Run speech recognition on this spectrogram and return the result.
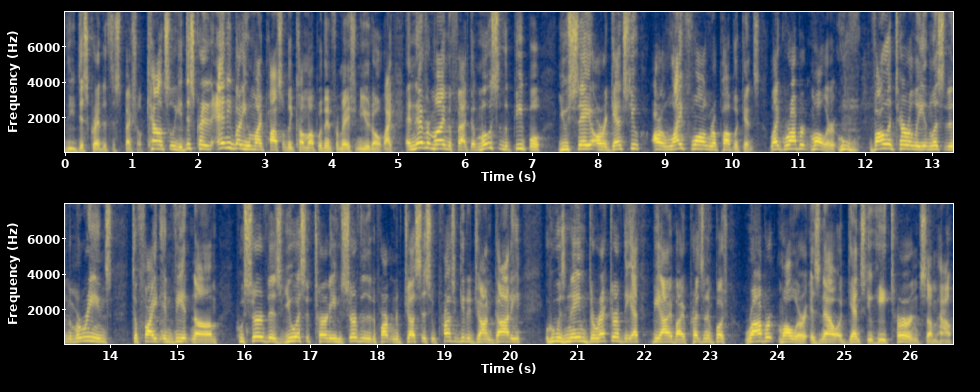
you discredit the special counsel, you discredit anybody who might possibly come up with information you don't like. And never mind the fact that most of the people you say are against you are lifelong Republicans, like Robert Mueller, who voluntarily enlisted in the Marines to fight in Vietnam, who served as U.S. Attorney, who served in the Department of Justice, who prosecuted John Gotti, who was named director of the FBI by President Bush. Robert Mueller is now against you. He turned somehow.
